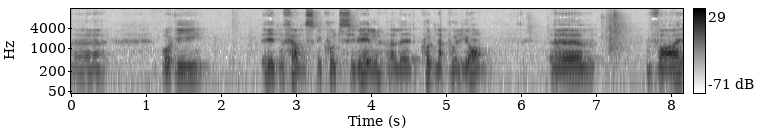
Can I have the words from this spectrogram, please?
Uh, og i i den franske Code civil, eller Code Napoleon, eh, var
